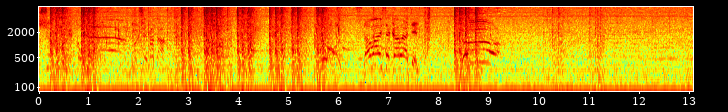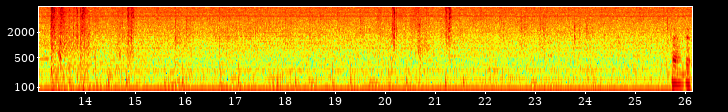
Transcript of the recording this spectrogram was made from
Чёрт, это... Больше, братан! Сдавайся, каратель! Так, где-то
